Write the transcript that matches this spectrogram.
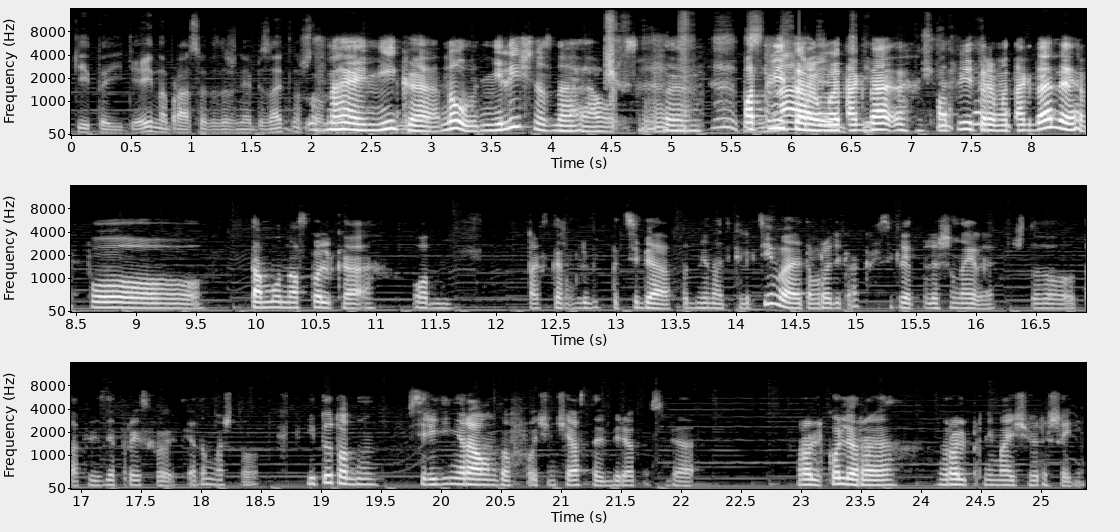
какие-то идеи набрасывает, это даже не обязательно. Что зная Ника, ну, не лично знаю, а вот э, по твиттерам и так далее, по твиттерам и так далее, по тому, насколько он так скажем, любит под себя подминать коллективы, а это вроде как секрет Полишинеля, что так везде происходит. Я думаю, что и тут он в середине раундов очень часто берет на себя роль caller а роль принимающего решения.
